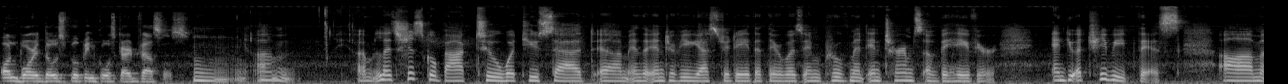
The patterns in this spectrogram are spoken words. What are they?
on board those Philippine Coast Guard vessels. Mm, um, um, let's just go back to what you said um, in the interview yesterday that there was improvement in terms of behavior. And you attribute this um,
